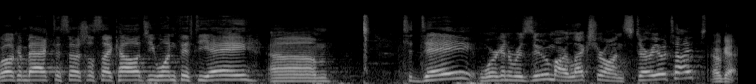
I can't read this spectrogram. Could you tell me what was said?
Welcome back to Social Psychology 150A. Um, today we're going to resume our lecture on stereotypes. Okay.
